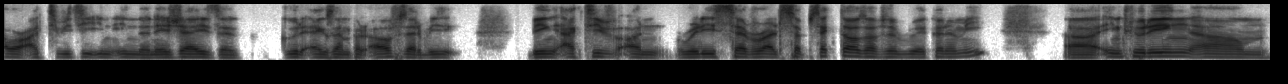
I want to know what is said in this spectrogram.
our activity in Indonesia is a good example of that. Be being active on really several subsectors of the blue economy, uh, including um,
